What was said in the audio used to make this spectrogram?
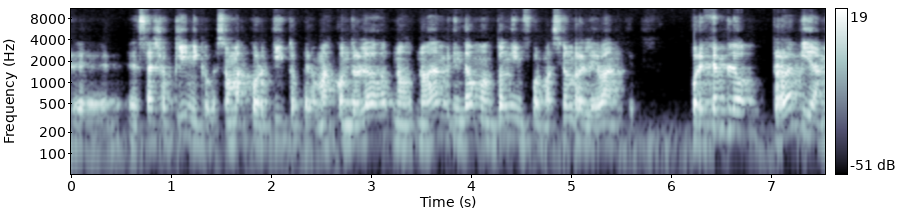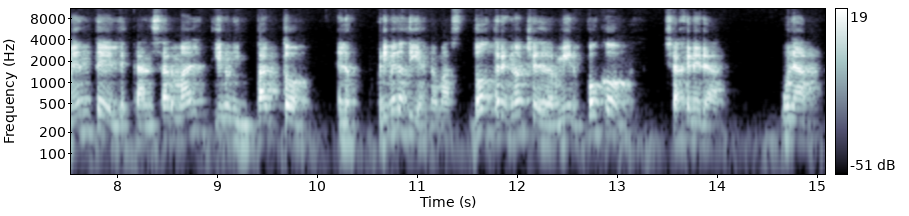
eh, ensayos clínicos que son más cortitos pero más controlados nos, han brindado un montón de información relevante. Por ejemplo, rápidamente el descansar mal tiene un impacto en los primeros días nomás. Dos, tres noches de dormir poco ya genera una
